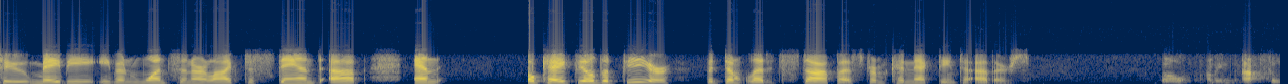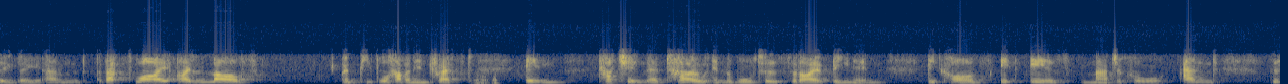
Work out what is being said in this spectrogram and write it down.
to maybe even once in our life to stand up and, okay, feel the fear, but don't let it stop us from connecting to others. Well, I mean, absolutely. And that's why I love when people have an interest in touching their toe in the waters that I have been in because it is magical. And the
